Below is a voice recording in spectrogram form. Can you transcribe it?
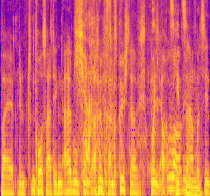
bei dem großartigen Album von ja, Franz also, Büchner. Kann ich auch überhaupt nicht nachvollziehen.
